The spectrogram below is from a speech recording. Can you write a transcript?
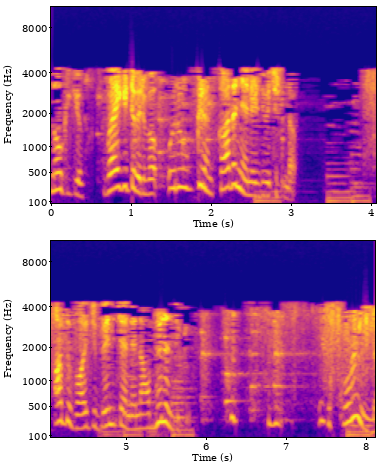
നോക്കിക്കോ വൈകിട്ട് വരുമ്പോ ഒരു ഉഗ്രം കഥ ഞാൻ എഴുതി വെച്ചിട്ടുണ്ടാവും അത് വായിച്ച് ബെനിച്ചാൻ എന്നെ അഭിനന്ദിക്കും. ഇത് കൊള്ളില്ല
